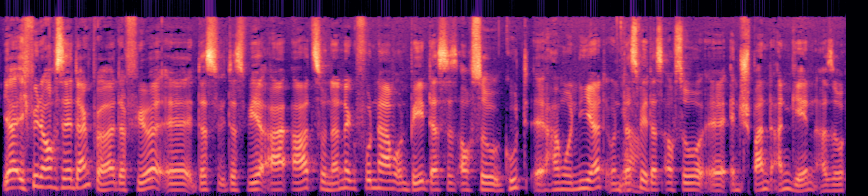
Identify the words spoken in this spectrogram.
Ja, ich bin auch sehr dankbar dafür, äh, dass, dass wir A, zueinander gefunden haben und B, dass es auch so gut äh, harmoniert und Ja. dass wir das auch so äh, entspannt angehen. Also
